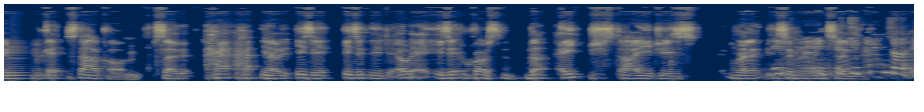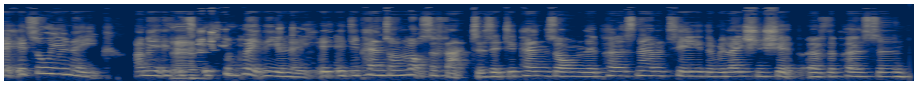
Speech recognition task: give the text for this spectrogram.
people get stuck on? So, how, how, you know, is it is it the- oh, is it across the, the each stage is relatively it, similar in it, it depends on it, it's all unique I mean, it, it's, Yeah. it's completely unique. It, it depends on lots of factors. It depends on the personality, the relationship of the person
